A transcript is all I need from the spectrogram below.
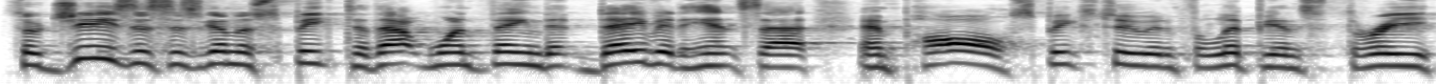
So Jesus is going to speak to that one thing that David hints at and Paul speaks to in Philippians 3.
